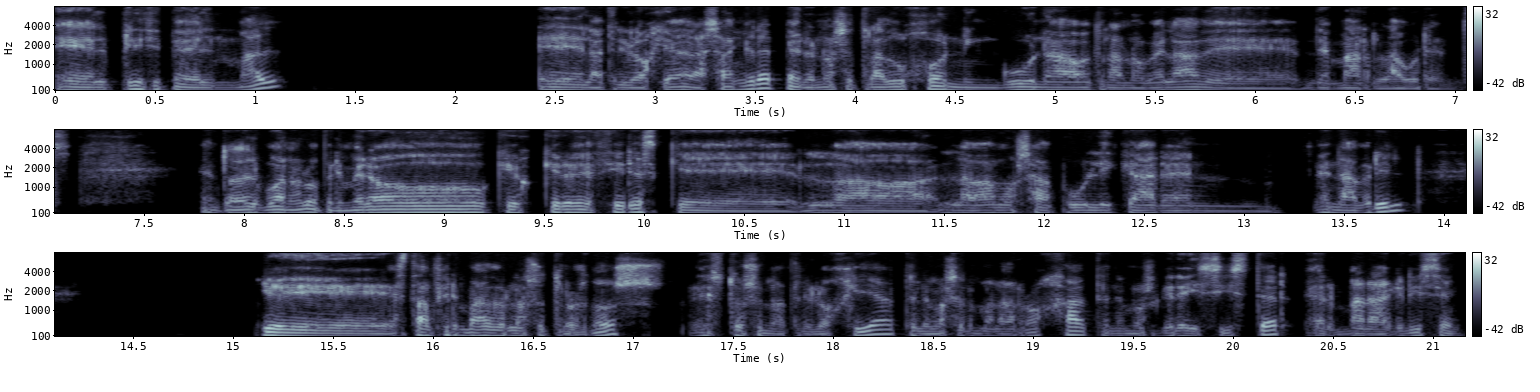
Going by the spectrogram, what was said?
El Príncipe del Mal, eh, la trilogía de la sangre, pero no se tradujo ninguna otra novela de, de Mark Lawrence. Entonces, bueno, lo primero que os quiero decir es que la, la vamos a publicar en, en abril que están firmados los otros dos. Esto es una trilogía. Tenemos Hermana Roja, tenemos Grey Sister, Hermana Gris en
